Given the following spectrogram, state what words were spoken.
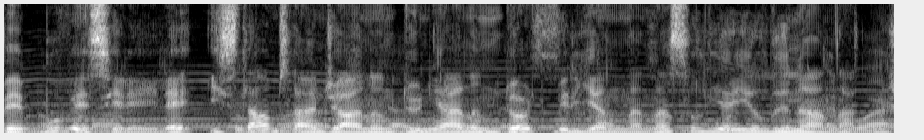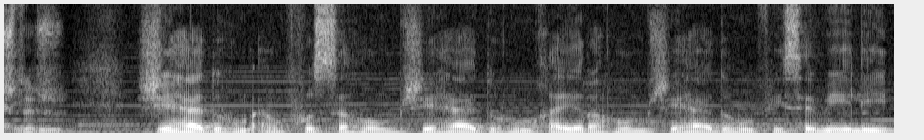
ve bu vesileyle İslam sancağının dünyanın dört bir yanına nasıl yayıldığını anlatmıştır. Cihaduhum enfusahum, cihaduhum gayrahum, cihaduhum fi sebili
